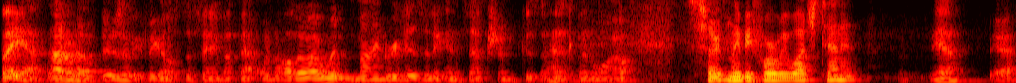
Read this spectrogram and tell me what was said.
but yeah, I don't know if there's anything else to say about that one. Although I wouldn't mind revisiting Inception because it has been a while. Certainly before we watch Tenet. Yeah. yeah.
